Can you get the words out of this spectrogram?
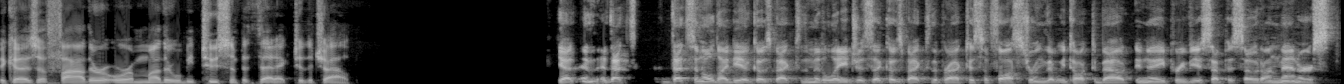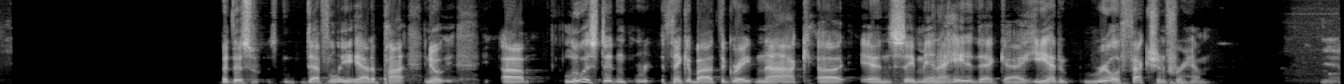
because a father or a mother will be too sympathetic to the child. Yeah, and that's that's an old idea. It goes back to the Middle Ages. That goes back to the practice of fostering that we talked about in a previous episode on manners but this definitely had a you know uh, lewis didn't think about the great knock uh, and say man i hated that guy. He had a real affection for him. Yeah.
